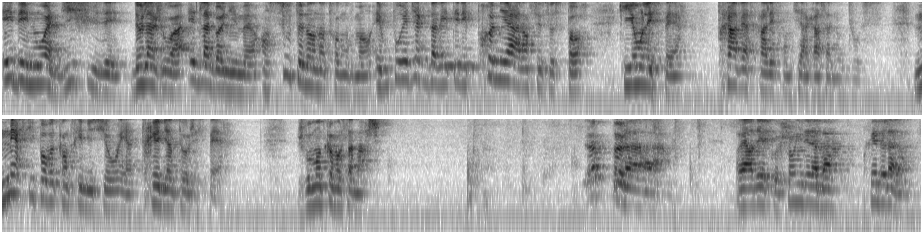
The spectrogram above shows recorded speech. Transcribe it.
Aidez-nous à diffuser de la joie et de la bonne humeur en soutenant notre mouvement et vous pourrez dire que vous avez été les premiers à lancer ce sport qui, on l'espère, traversera les frontières grâce à nous tous. Merci pour votre contribution et à très bientôt j'espère. Je vous montre comment ça marche. Hop là Regardez, le cochon il est là-bas, près de la lampe.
